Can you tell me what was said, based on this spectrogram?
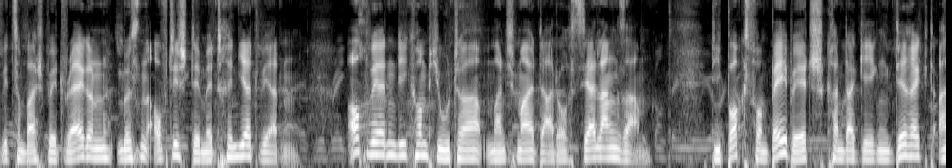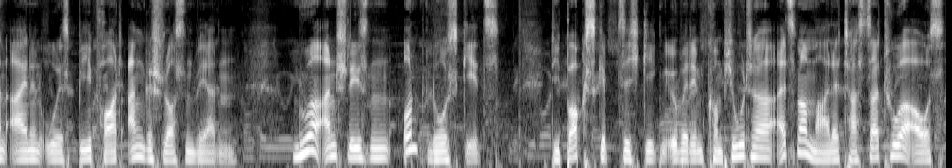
wie zum Beispiel Dragon, müssen auf die Stimme trainiert werden. Auch werden die Computer manchmal dadurch sehr langsam. Die Box von Babbage kann dagegen direkt an einen USB-Port angeschlossen werden. Nur anschließen und los geht's. Die Box gibt sich gegenüber dem Computer als normale Tastatur aus.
